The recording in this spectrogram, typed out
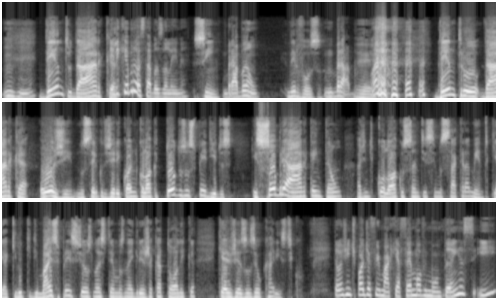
Uhum. Dentro da arca. Ele quebrou as tábuas da lei, né? Sim. Brabão nervoso. Brabo. É. Dentro da arca hoje, no cerco de Jericó, a gente coloca todos os pedidos. E sobre a arca, então, a gente coloca o Santíssimo Sacramento, que é aquilo que de mais precioso nós temos na Igreja Católica, que é Jesus Eucarístico. Então a gente pode afirmar que a fé move montanhas e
